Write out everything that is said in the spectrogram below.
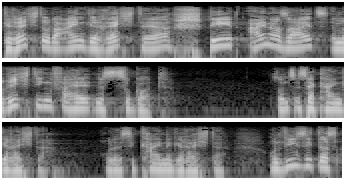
Gerechte oder ein Gerechter steht einerseits im richtigen Verhältnis zu Gott. Sonst ist er kein Gerechter oder ist sie keine Gerechte. Und wie sieht das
